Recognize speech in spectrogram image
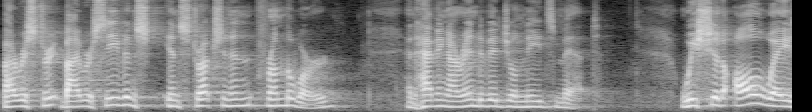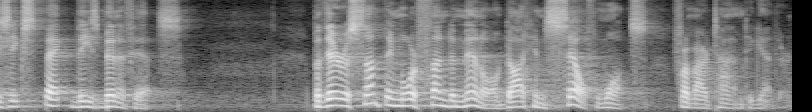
By, by receiving instruction in, from the Word and having our individual needs met, we should always expect these benefits. But there is something more fundamental God Himself wants from our time together.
